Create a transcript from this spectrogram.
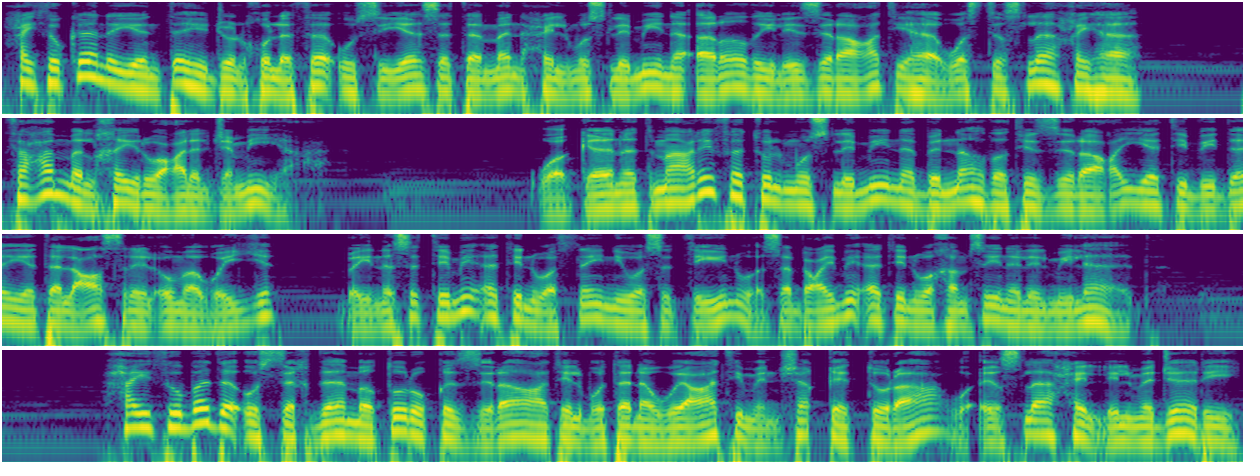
حيث كان ينتهج الخلفاء سياسة منح المسلمين أراضي لزراعتها واستصلاحها فعم الخير على الجميع. وكانت معرفة المسلمين بالنهضة الزراعية بداية العصر الأموي بين 662 و 750 للميلاد حيث بدأوا استخدام طرق الزراعة المتنوعة من شق الترع وإصلاح للمجاري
